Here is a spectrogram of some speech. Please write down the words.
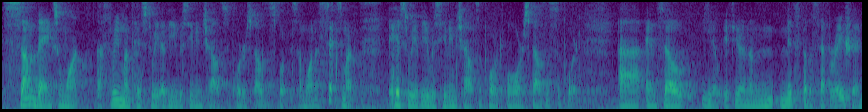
Some banks want a three-month history of you receiving child support or spousal support. someone a six-month history of you receiving child support or spousal support. Uh, and so, you know, if you're in the midst of a separation,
